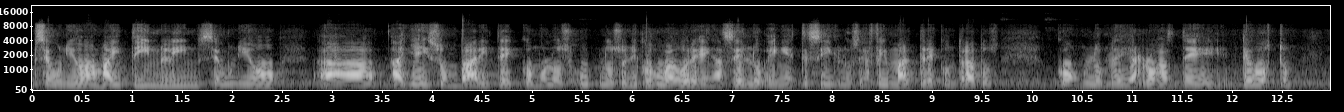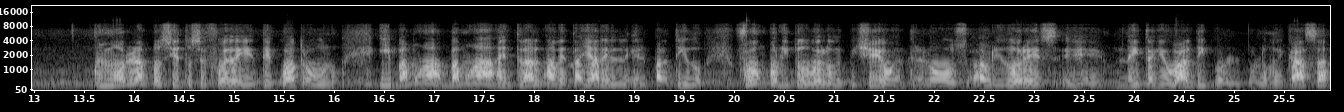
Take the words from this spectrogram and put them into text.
se unió a Mike Timlin, se unió a, Jason Barite como los, los únicos jugadores en hacerlo en este siglo, o sea, firmar tres contratos con los Medias Rojas de, de Boston. Moreland, por cierto, se fue de, de 4-1. Y vamos a, vamos a entrar a detallar el, el partido. Fue un bonito duelo de picheo entre los abridores eh, Nathan Eovaldi por, por los de casa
